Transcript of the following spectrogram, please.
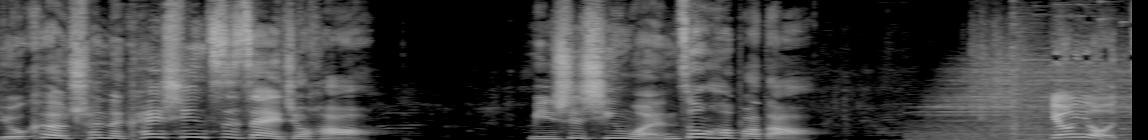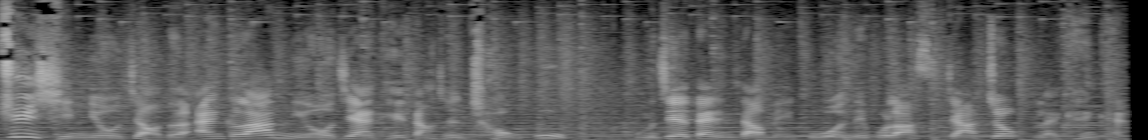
游客穿得开心自在就好。民事新闻综合报道。拥有巨型牛角的安哥拉牛竟然可以当成宠物。我们接着带你到美国内布拉斯加州来看看。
